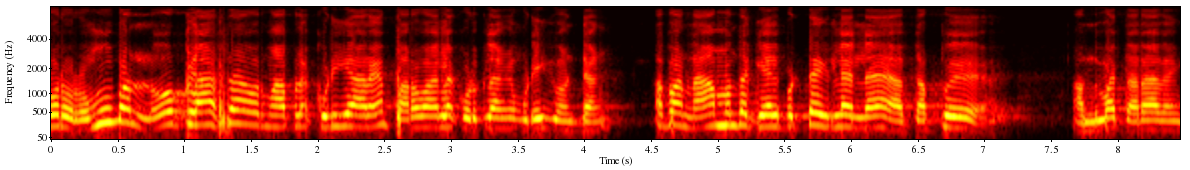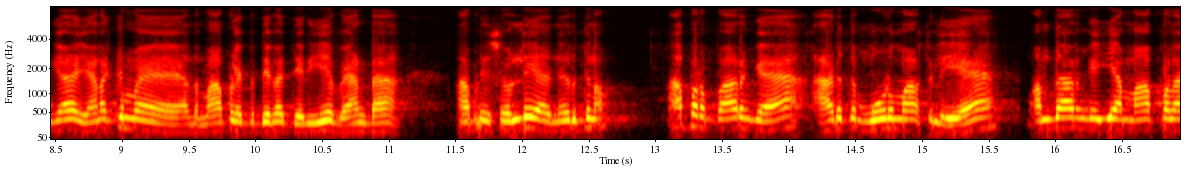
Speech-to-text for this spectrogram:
ஒரு ரொம்ப லோ கிளாஸா ஒரு மாப்பிள்ள குடிகாரன் பரவாயில்ல கொடுக்கலாங்க முடிவுக்கு வந்துட்டாங்க. அப்ப நாம தான் கேள்விப்பட்ட இல்ல இல்ல தப்பு. அந்த மாதிரி தராதங்க. எனக்கும் அந்த மாப்பிள்ளை பத்தி எல்லாம் தெரிய வேண்டாம். அப்படி சொல்லி அதை நிறுத்தினோம். அப்புறம் பாருங்க அடுத்த மூணு மாசத்துலயே வந்தாருங்க ஐயா மாப்பிள்ள.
